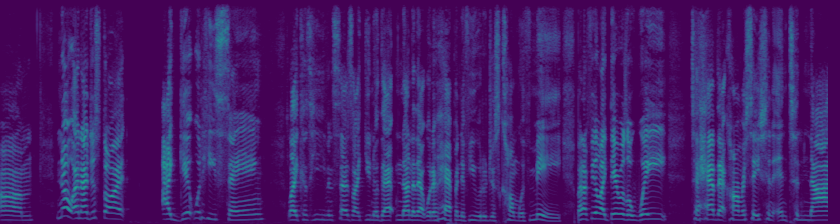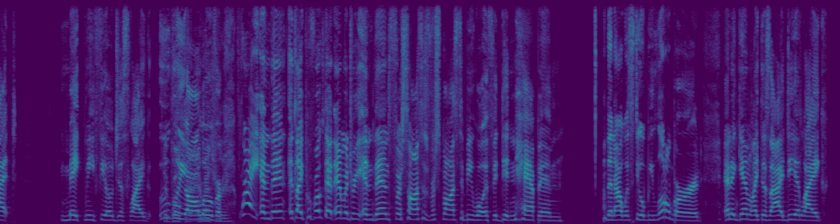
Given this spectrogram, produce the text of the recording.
um, no, and I just thought I get what he's saying. Like, cause he even says, like, you know, that none of that would have happened if you would have just come with me. But I feel like there was a way to have that conversation and to not make me feel just like oogly all over. Right. And then it like provoke that imagery and then for Sansa's response to be, well, if it didn't happen, then I would still be Little Bird. And again, like this idea like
